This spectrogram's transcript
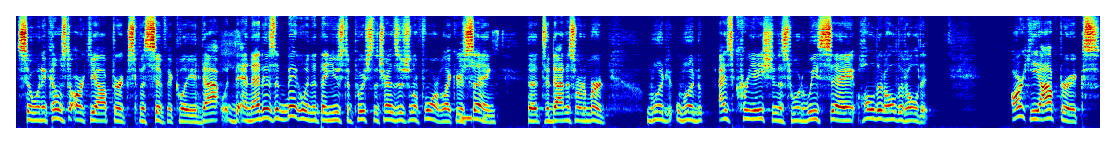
So when it comes to Archaeopteryx specifically, that and that is a big one that they used to push the transitional form, like you're mm-hmm. saying, the, to dinosaur to bird. Would would as creationists would we say, hold it, hold it, hold it? Archaeopteryx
